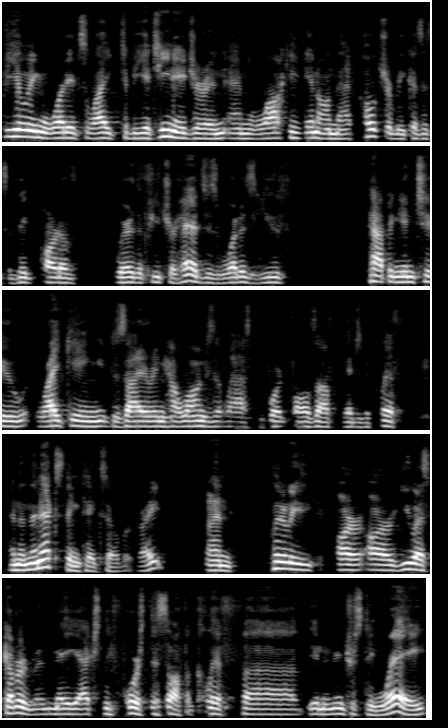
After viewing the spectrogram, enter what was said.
feeling what it's like to be a teenager and and locking in on that culture because it's a big part of where the future heads is what is youth tapping into liking, desiring, how long does it last before it falls off the edge of the cliff? And then the next thing takes over, right? And clearly, our, our US government may actually force this off a cliff uh, in an interesting way.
